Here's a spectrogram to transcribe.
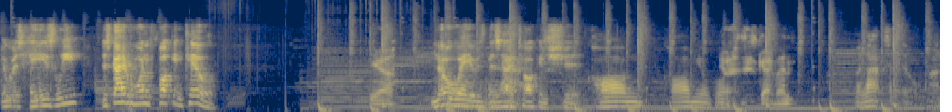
It was Hazley. This guy had one fucking kill. Yeah. No Oh, way it was this guy talking shit. Calm, calm your Yeah, voice. this guy, man. Relax a little, man.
